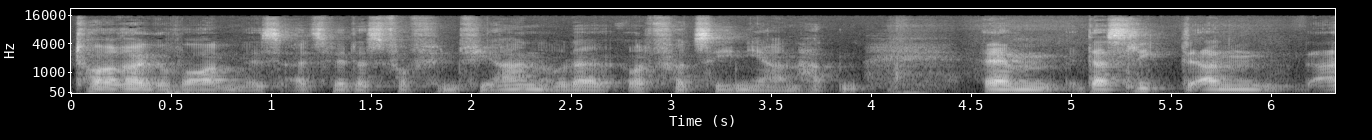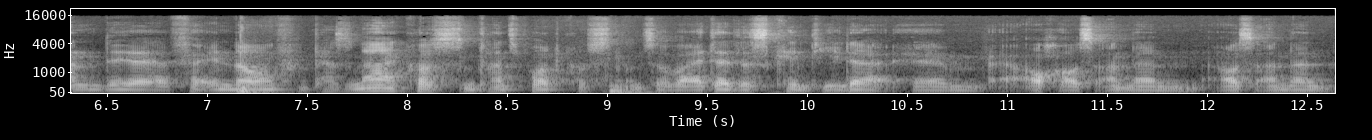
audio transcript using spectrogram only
teurer geworden ist, als wir das vor fünf Jahren oder, vor zehn Jahren hatten. Ähm, das liegt an, an der Veränderung von Personalkosten, Transportkosten und so weiter. Das kennt jeder ähm, auch aus anderen, aus anderen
